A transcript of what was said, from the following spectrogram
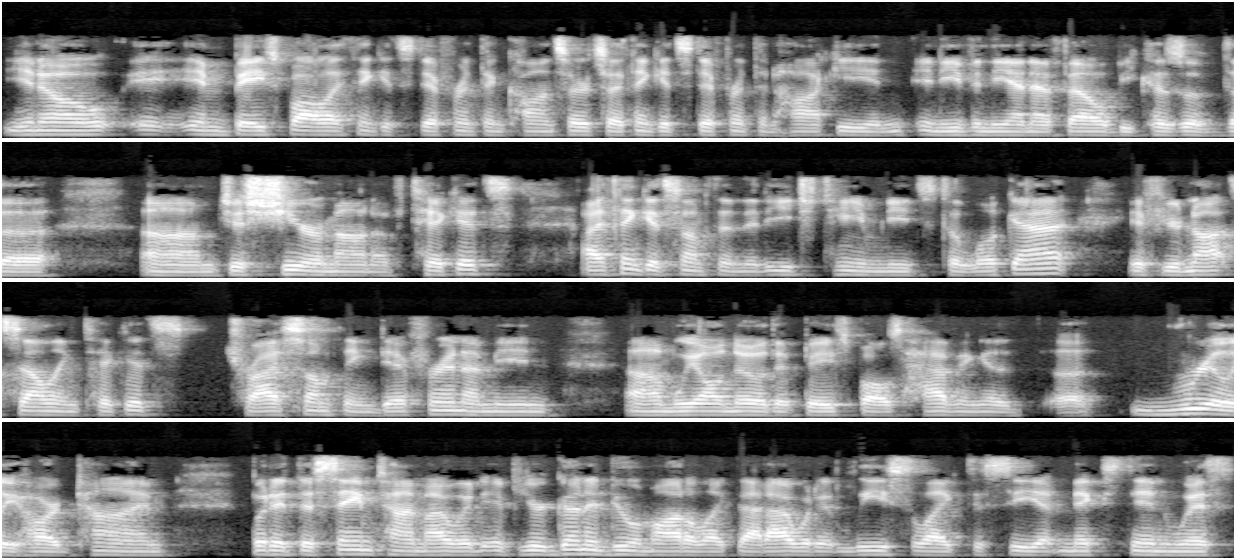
you know, in baseball, I think it's different than concerts. I think it's different than hockey and, and even the NFL because of the um, just sheer amount of tickets. I think it's something that each team needs to look at. If you're not selling tickets, try something different. I mean, um, we all know that baseball's having a, a really hard time. But at the same time, I would, if you're going to do a model like that, I would at least like to see it mixed in with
